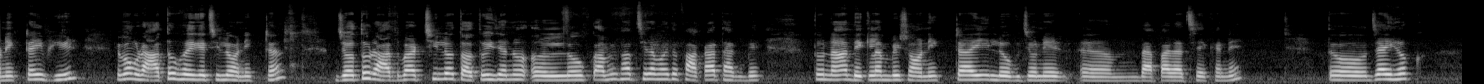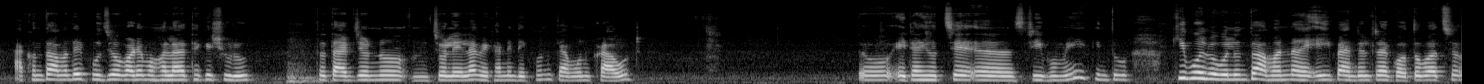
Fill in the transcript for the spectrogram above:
অনেকটাই ভিড় এবং রাতও হয়ে গেছিল অনেকটা। যত রাত বাড়ছিল ততই যেন লোক, আমি ভাবছিলাম হয়তো ফাঁকা থাকবে। তো না, দেখলাম বেশ অনেকটাই লোকজনের ব্যাপার আছে এখানে। তো যাই হোক, এখন তো আমাদের পুজো গড়ে মহালয়া থেকে শুরু। তো তার জন্য চলে এলাম। এখানে দেখুন কেমন ক্রাউড তো এটাই হচ্ছে শ্রীভূমি। কিন্তু কি বলব বলুন তো? আমার না এই প্যান্ডেলটা গত বছর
